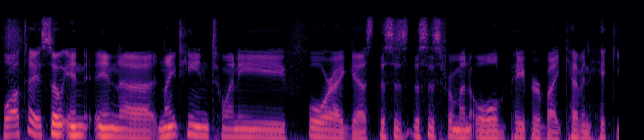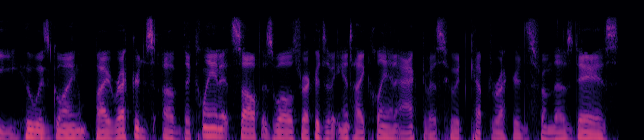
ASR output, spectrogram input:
Well, I'll tell you. So in in uh, 1924, I guess this is this is from an old paper by Kevin Hickey, who was going by records of the Klan itself as well as records of anti-Klan activists who had kept records from those days,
